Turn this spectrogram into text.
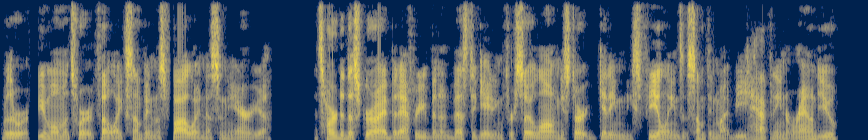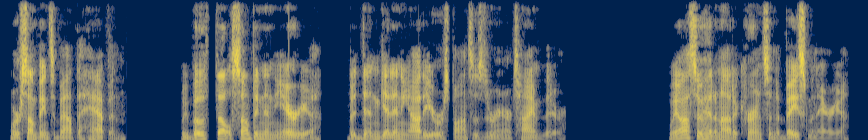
where there were a few moments where it felt like something was following us in the area. It's hard to describe, but after you've been investigating for so long, you start getting these feelings that something might be happening around you or something's about to happen. We both felt something in the area, but didn't get any audio responses during our time there. We also had an odd occurrence in the basement area,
